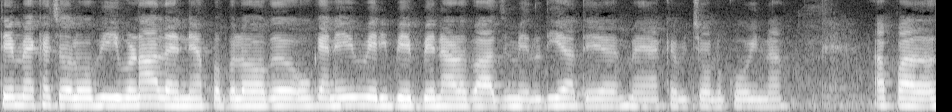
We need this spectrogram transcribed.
ਤੇ ਮੈਂ ਕਿਹਾ ਚਲੋ ਵੀ ਬਣਾ ਲੈਨੇ ਆਪਾਂ ਬਲੌਗ ਉਹ ਕਹਿੰਦੇ ਵੀ ਮੇਰੀ ਬੇਬੇ ਨਾਲ ਆਵਾਜ਼ ਮਿਲਦੀ ਆ ਤੇ ਮੈਂ ਆਖਿਆ ਵੀ ਚਲੋ ਕੋਈ ਨਾ, ਆਪਾਂ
